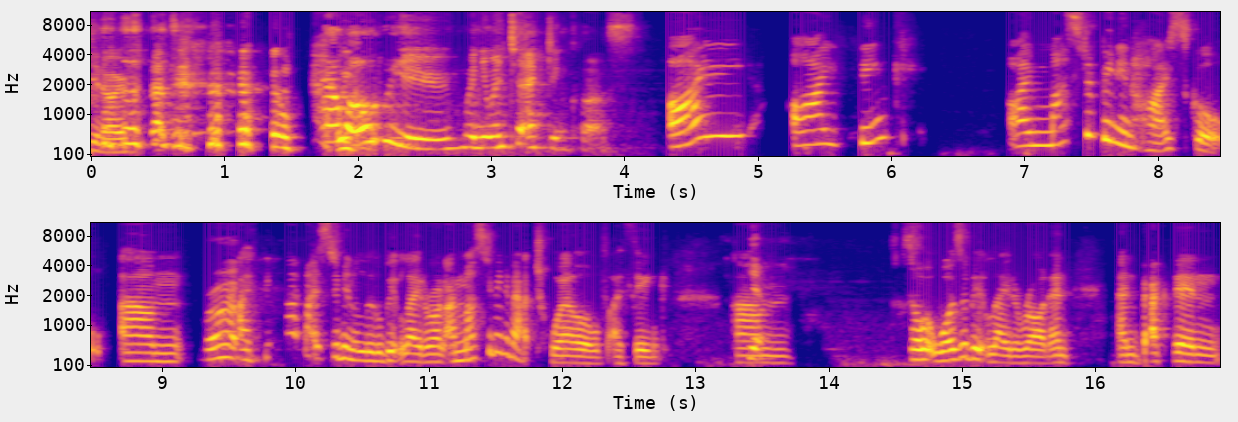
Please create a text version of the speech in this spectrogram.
you know, that's. How We- old were you when you went to acting class? I I think I must have been in high school. Um, Right. I think I must have been a little bit later on. I must have been about twelve, I think. Um, Yeah. So it was a bit later on, and and back then,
